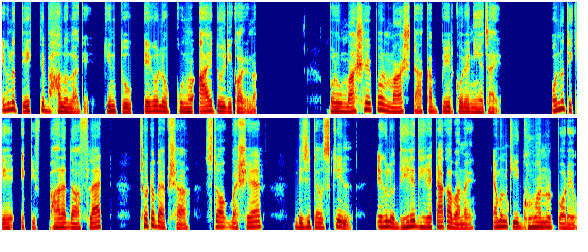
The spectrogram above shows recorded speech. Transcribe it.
এগুলো দেখতে ভালো লাগে, কিন্তু এগুলো কোনো আয় তৈরি করে না। বরং মাসের পর মাস টাকা বের করে নিয়ে যায়। অন্যদিকে একটি ভাড়া দেওয়া ফ্ল্যাট, ছোট ব্যবসা, স্টক বা শেয়ার, ডিজিটাল স্কিল এগুলো ধীরে ধীরে টাকা বানায়, এমনকি ঘুমানোর পরেও।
